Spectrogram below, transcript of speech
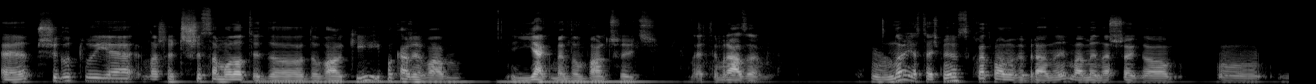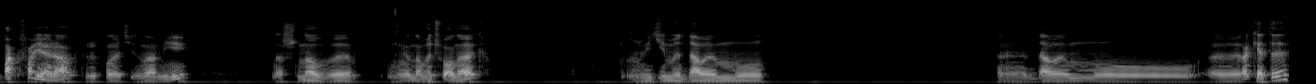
e, przygotuję nasze trzy samoloty do, do walki i pokażę Wam, jak będą walczyć e, tym razem. No jesteśmy, skład mamy wybrany, mamy naszego um, Backfire'a, który poleci z nami, nasz nowy, nowy członek. Widzimy, dałem mu e, dałem mu e, rakiety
